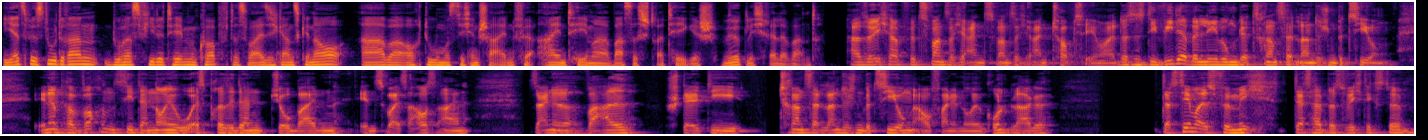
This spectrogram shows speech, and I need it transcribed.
Jetzt bist du dran. Du hast viele Themen im Kopf, das weiß ich ganz genau. Aber auch du musst dich entscheiden für ein Thema, was ist strategisch wirklich relevant. Also ich habe für 2021 ein Top-Thema. Das ist die Wiederbelebung der transatlantischen Beziehungen. In ein paar Wochen zieht der neue US-Präsident Joe Biden ins Weiße Haus ein. Seine Wahl stellt die transatlantischen Beziehungen auf eine neue Grundlage. Das Thema ist für mich deshalb das Wichtigste,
